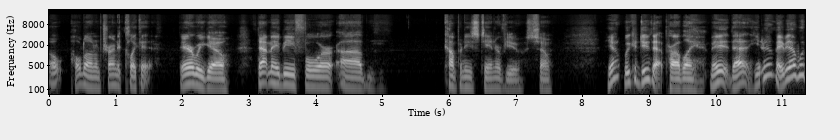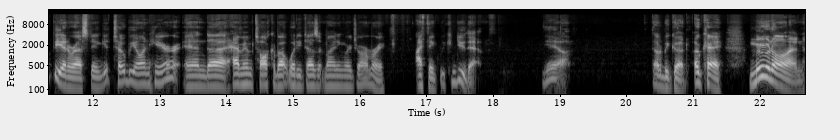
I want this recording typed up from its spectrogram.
Oh, hold on. I'm trying to click it. There we go. That may be for um, companies to interview. So, yeah, we could do that probably. Maybe that you know maybe that would be interesting. Get Toby on here and uh, have him talk about what he does at Mining Ridge Armory. I think we can do that. Yeah, that'll be good. Okay, moving on.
